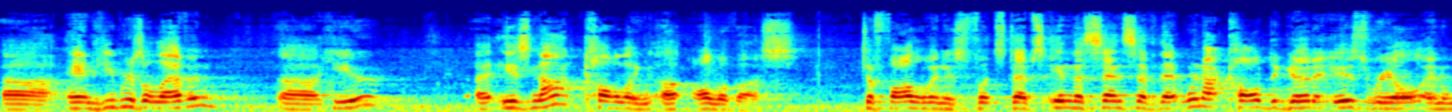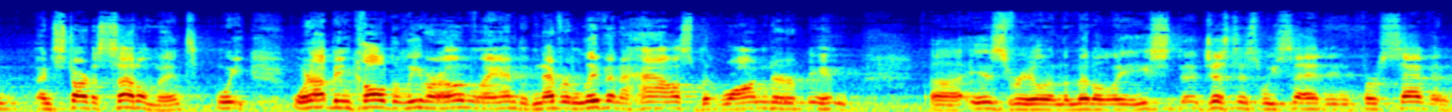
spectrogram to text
Uh, and Hebrews 11 uh, here uh, is not calling uh, all of us to follow in his footsteps in the sense of that we're not called to go to Israel and, and start a settlement. We, we're not being called to leave our own land and never live in a house but wander in uh, Israel in the Middle East. Just as we said in verse 7,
